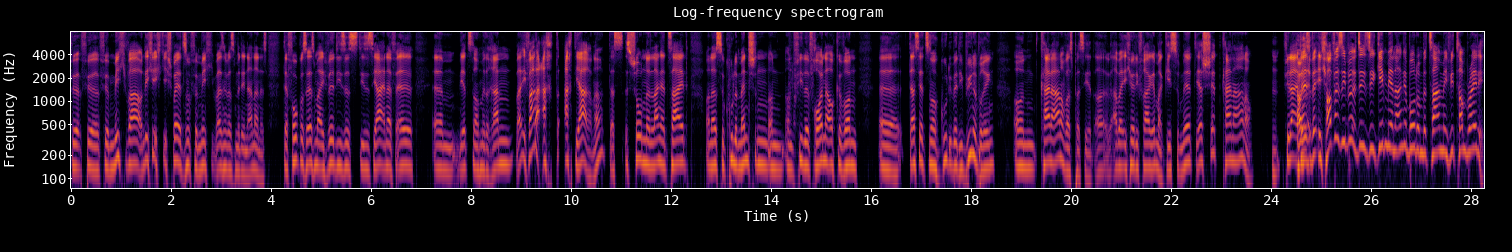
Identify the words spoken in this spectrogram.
Für, für, für mich war, und ich, ich, ich spreche jetzt nur für mich, ich weiß nicht, was mit den anderen ist. Der Fokus erstmal, ich will dieses, dieses Jahr NFL ähm, jetzt noch mit ran, weil ich war da acht, acht Jahre, ne? Das ist schon eine lange Zeit und da hast du coole Menschen und, und viele Freunde auch gewonnen. Äh, das jetzt noch gut über die Bühne bringen und keine Ahnung, was passiert. Äh, Aber ich höre die Frage immer, gehst du mit? Ja, shit, keine Ahnung. Vielleicht, Aber das- ich hoffe, sie, sie, sie geben mir ein Angebot und bezahlen mich wie Tom Brady.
